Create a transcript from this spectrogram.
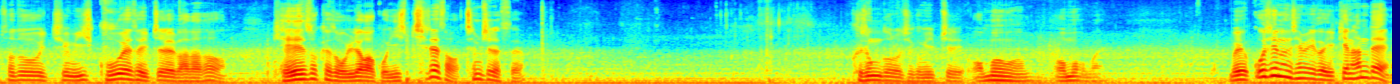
저도 지금 29에서 입질을 받아서 계속해서 올려갖고 27에서 침실했어요. 그 정도로 지금 입질이 어마어마 어마어마해. 왜 꼬시는 재미가 있긴 한데,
